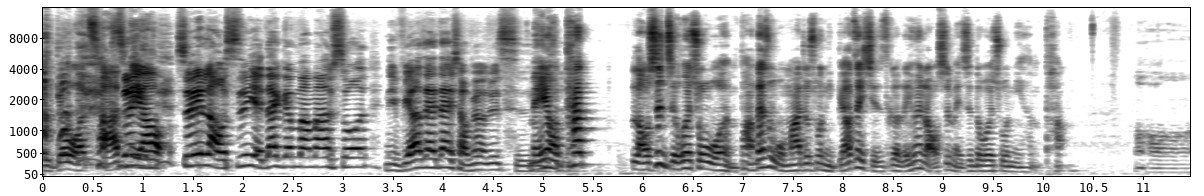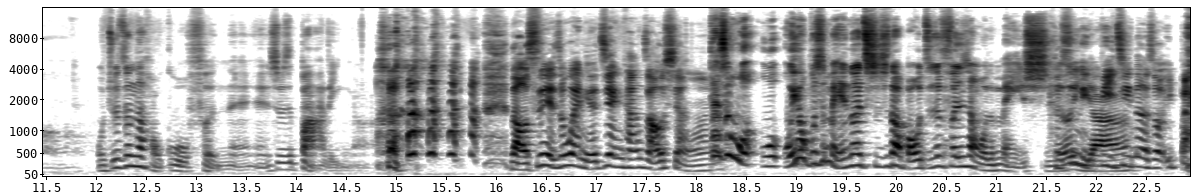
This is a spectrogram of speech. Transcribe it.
你给我擦所以掉。所以老师也在跟妈妈说，你不要再带小朋友去吃。没有，他老师只会说我很胖，但是我妈就说你不要再写这个了，因为老师每次都会说你很胖。哦，我觉得真的好过分呢，是不是霸凌啊？老师也是为你的健康着想啊。但是我我我又不是每天都在吃吃到饱，我只是分享我的美食可是你。毕竟那时候一百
